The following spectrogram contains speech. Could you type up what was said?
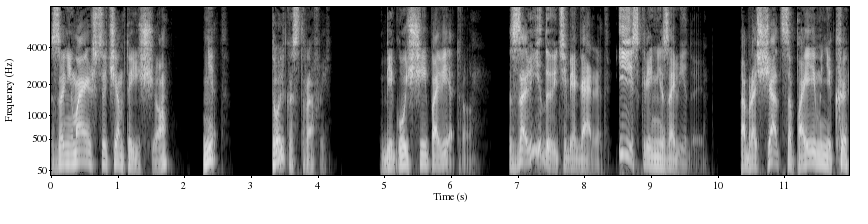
Занимаешься чем-то еще? Нет, только страфой. Бегущий по ветру. Завидую тебе, Гаррет, искренне завидую. Обращаться по имени к...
